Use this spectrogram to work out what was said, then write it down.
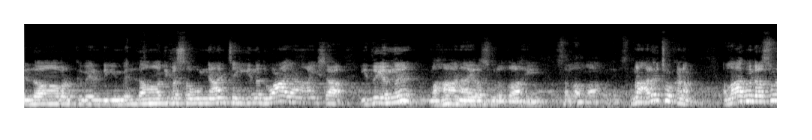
എല്ലാവർക്കു വേണ്ടിയും എല്ലാ ദിവസവും ഞാൻ ചെയ്യുന്ന ദുആയാണ് ആയിഷ. ഇത് എന്ന് മഹാനായ റസൂലുള്ളാഹി സല്ലല്ലാഹു അലൈഹി വസല്ലം. ആലോചിച്ച് നോക്കണം. അള്ളാഹുവിന്റെ റസൂൽ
